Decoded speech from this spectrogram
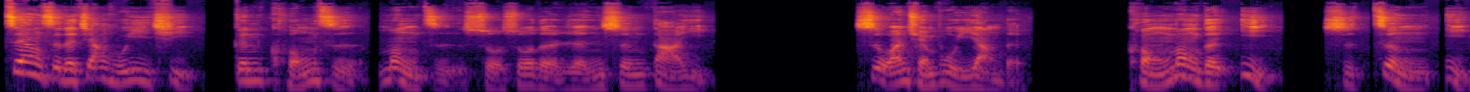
这样子的江湖义气，跟孔子、孟子所说的人生大义是完全不一样的。孔孟的义是正义，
